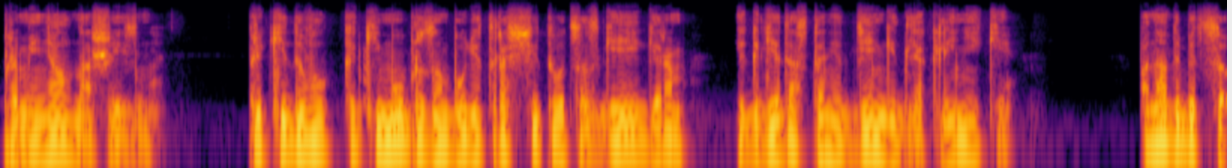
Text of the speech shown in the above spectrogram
променял на жизнь. Прикидывал, каким образом будет рассчитываться с Гейгером и где достанет деньги для клиники. Понадобится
